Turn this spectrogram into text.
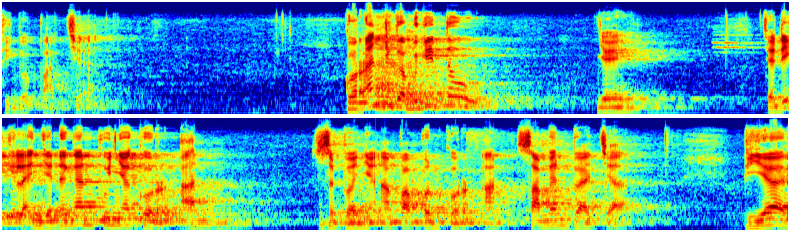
tinggal pajak Quran juga begitu. Ya jadi kalau jenengan punya Quran sebanyak apa pun Quran sampai baca biar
